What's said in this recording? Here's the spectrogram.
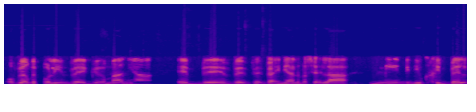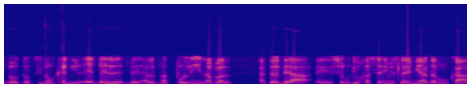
עובר בפולין וגרמניה, והעניין בשאלה מי בדיוק חיבל באותו צינור, כנראה על אדמת פולין, אבל אתה יודע, שירותים חשאיים יש להם יד ארוכה,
